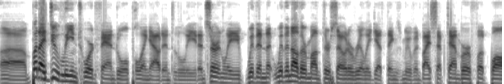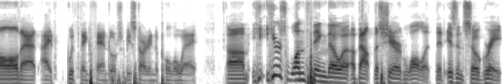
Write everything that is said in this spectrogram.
uh, but I do lean toward FanDuel pulling out into the lead, and certainly within with another month or so to really get things moving by September, football, all that, I would think FanDuel should be starting to pull away. Um, he, here's one thing though about the shared wallet that isn't so great.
